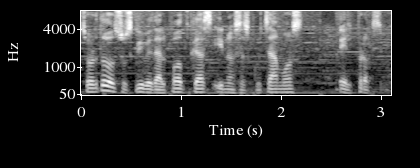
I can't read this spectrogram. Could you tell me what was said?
Sobre todo suscríbete al podcast y nos escuchamos el próximo.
